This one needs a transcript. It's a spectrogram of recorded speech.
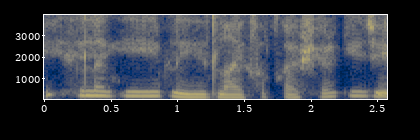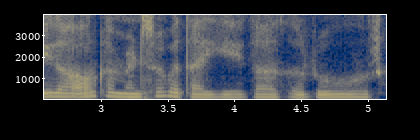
कैसी लगी? प्लीज़ लाइक सब्सक्राइब शेयर कीजिएगा और कमेंट्स में बताइएगा ज़रूर।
